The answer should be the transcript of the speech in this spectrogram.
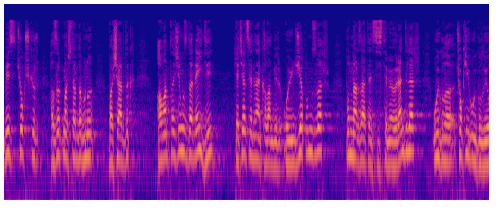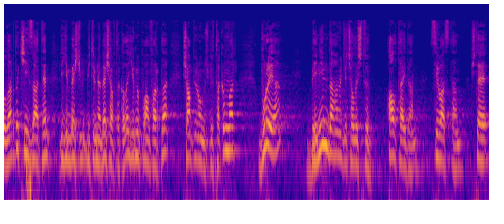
Biz çok şükür hazırlık maçlarında bunu başardık. Avantajımız da neydi? Geçen seneden kalan bir oyuncu yapımız var. Bunlar zaten sistemi öğrendiler. Uygula, çok iyi uyguluyorlardı ki zaten ligin beş, bitimine 5 hafta kala 20 puan farkla şampiyon olmuş bir takım var. Buraya benim daha önce çalıştığım Altay'dan, Sivas'tan, işte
